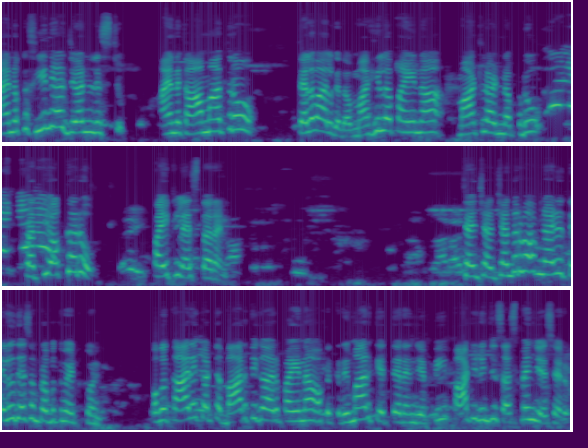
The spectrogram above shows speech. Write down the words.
ఆయన ఒక సీనియర్ జర్నలిస్ట్ ఆయనకు ఆ మాత్రం తెలవాలి కదా. మహిళ పైన మాట్లాడినప్పుడు ప్రతి ఒక్కరూ పైకి లేస్తారని. చంద్రబాబు నాయుడు తెలుగుదేశం ప్రభుత్వం పెట్టుకోండి. ఒక కార్యకర్త భారతి గారి పైన ఒక రిమార్క్ ఎత్తారని చెప్పి పార్టీ నుంచి సస్పెండ్ చేశారు.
